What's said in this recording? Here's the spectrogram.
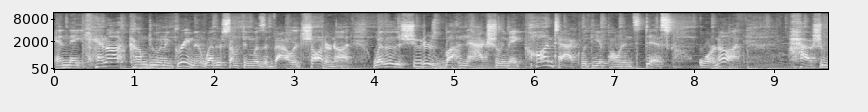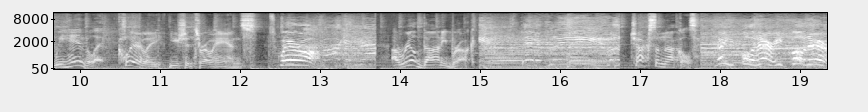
and they cannot come to an agreement whether something was a valid shot or not, whether the shooter's button actually make contact with the opponent's disc or not. How should we handle it? Clearly, you should throw hands. Square off! A real Donnybrook. Chuck some knuckles. Hey, he's full of hair! He's full of hair!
